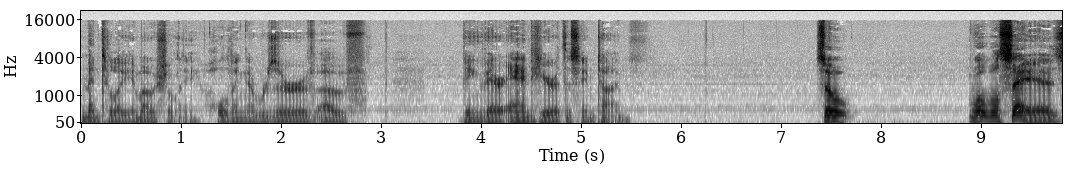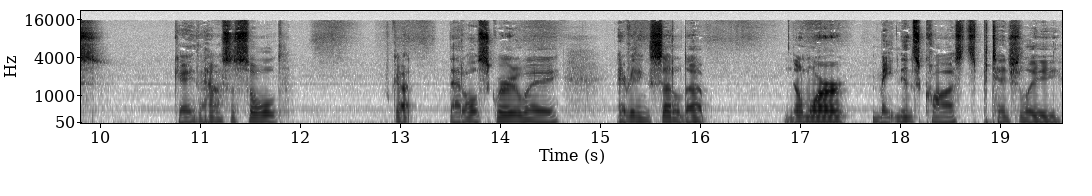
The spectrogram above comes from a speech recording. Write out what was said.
mentally, emotionally, holding a reserve of being there and here at the same time. So, what we'll say is okay, the house is sold. We've got that all squared away. Everything's settled up. No more maintenance costs potentially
